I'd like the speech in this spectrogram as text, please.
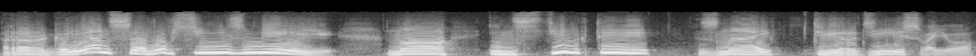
рарглянца, вовсе не змеи, но инстинкты, знай, твердили свое.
